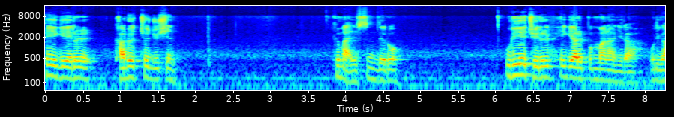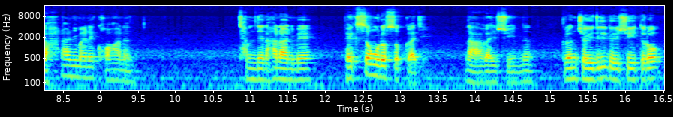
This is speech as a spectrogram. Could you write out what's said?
회개를 가르쳐 주신 그 말씀대로 우리의 죄를 회개할 뿐만 아니라 우리가 하나님 안에 거하는 참된 하나님의 백성으로서까지 나아갈 수 있는 그런 저희들이 될 수 있도록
